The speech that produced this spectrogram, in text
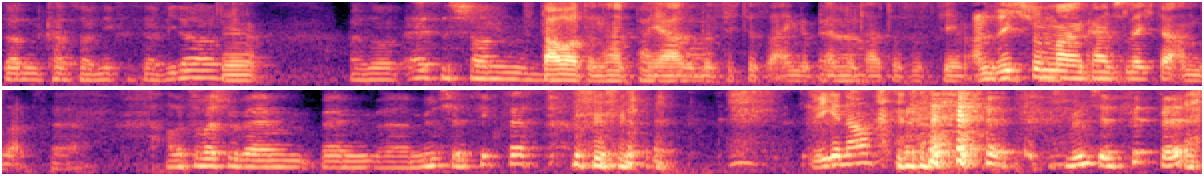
dann kannst du halt nächstes Jahr wieder. ja. Also es ist schon... Es dauert dann halt ein paar Jahre, Ja. bis sich das eingependelt Ja. hat, das System. An sich schon mal kein schlechter Ansatz. Ja. Aber zum Beispiel beim, beim äh, München Fickfest, Wie genau? München Fitfest,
